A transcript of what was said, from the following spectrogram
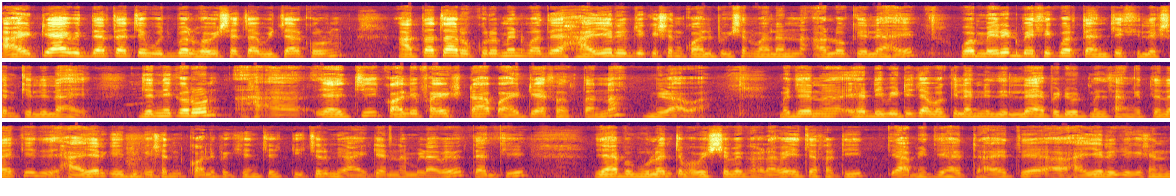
आय टी आय विद्यार्थ्याचे उज्ज्वल भविष्याचा विचार करून आताच्या रिक्रुटमेंटमध्ये हायर एज्युकेशन क्वालिफिकेशनवाल्यांना अलो केले आहे व मेरिट बेसिकवर त्यांचे सिलेक्शन केलेले आहे जेणेकरून हा याची qualified staff I T I संस्थांना मिळावा. म्हणजे ह्या डी बी टीच्या वकिलांनी दिलेल्या ॲफिडेविटमध्ये सांगितलेलं आहे की हायर एज्युकेशन क्वालिफिकेशनचे टीचर मी आय टी आयना मिळावे त्यांची ज्या मुलांचे भविष्य घडावे याच्यासाठी ते आम्ही जे आहेत आहे ते हायर एज्युकेशन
